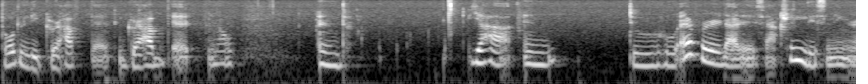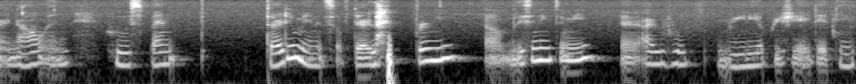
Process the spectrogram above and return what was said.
totally grabbed it grabbed it you know and yeah and to whoever that is actually listening right now and who spent 30 minutes of their life for me um, listening to me And i would really appreciate it you,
